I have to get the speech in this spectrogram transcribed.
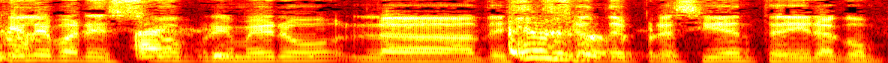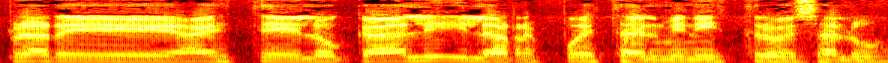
¿Qué le pareció primero la decisión del presidente de ir a comprar eh, a este local y la respuesta del ministro de Salud?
